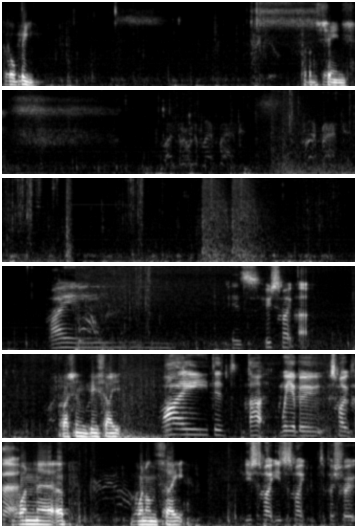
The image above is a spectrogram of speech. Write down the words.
Go B. For the change. Why is who smoked that? Russian B site. Why did that weeaboo smoke there? One uh, up. One on site. Use the smoke. Use the smoke to push through.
